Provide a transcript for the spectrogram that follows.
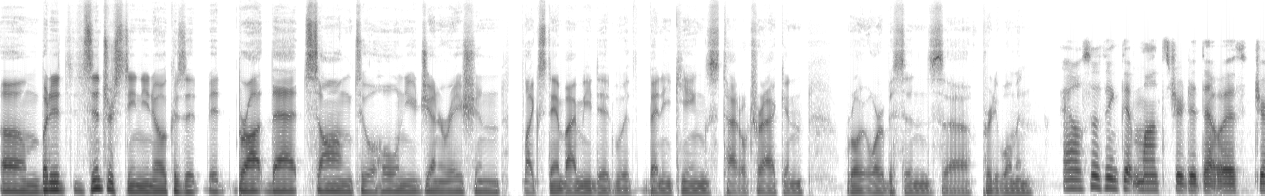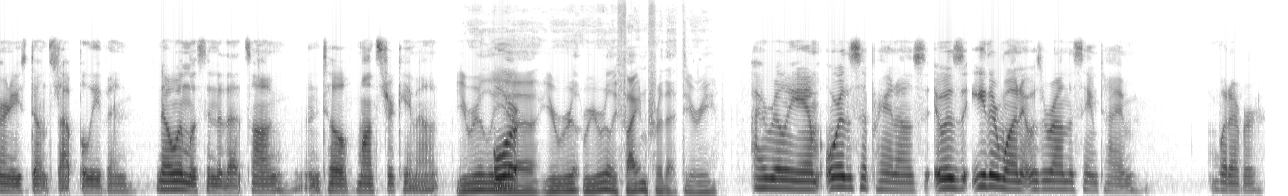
Um, but it, it's interesting, you know, because it, it brought that song to a whole new generation, like Stand By Me did with Benny King's title track and Roy Orbison's uh, Pretty Woman. I also think that Monster did that with Journey's Don't Stop Believing. No one listened to that song until Monster came out. You really, Or- uh, you're, re- you're really fighting for that theory. I really am. Or The Sopranos. It was either one. It was around the same time. Whatever.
